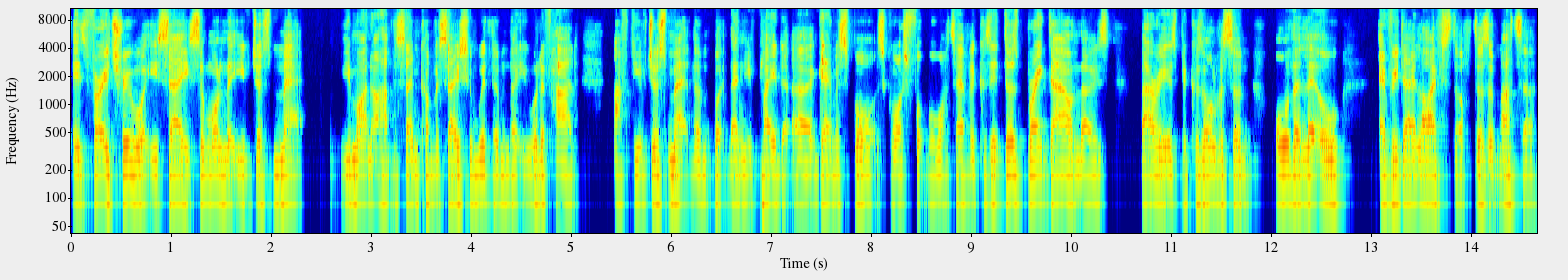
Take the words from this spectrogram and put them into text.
It's very true what you say. Someone that you've just met, you might not have the same conversation with them that you would have had after you've just met them, but then you've played a game of sport, squash, football, whatever, because it does break down those barriers because all of a sudden, all the little everyday life stuff doesn't matter.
